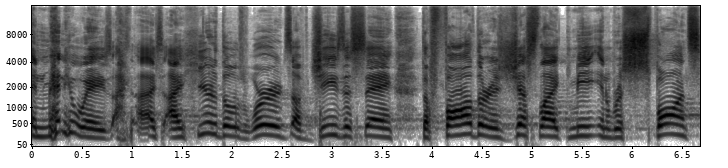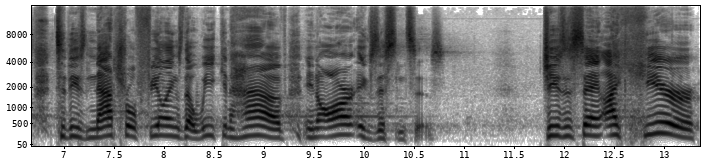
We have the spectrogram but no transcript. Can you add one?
in many ways, I, I, I, hear those words of Jesus saying, The Father is just like me in response to these natural feelings that we can have in our existences. Jesus saying, I hear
